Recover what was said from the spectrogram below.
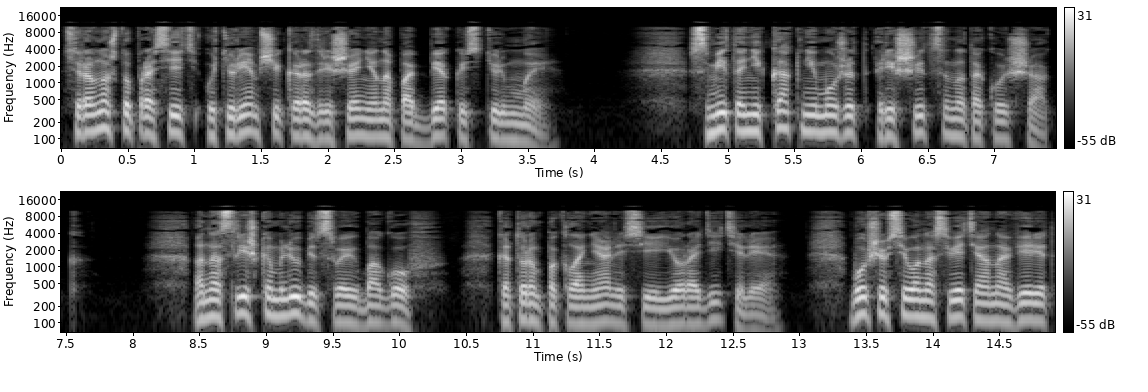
Все равно, что просить у тюремщика разрешения на побег из тюрьмы. Смита никак не может решиться на такой шаг. Она слишком любит своих богов, которым поклонялись и ее родители – больше всего на свете она верит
